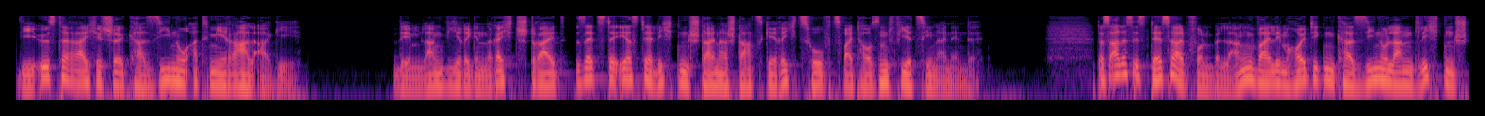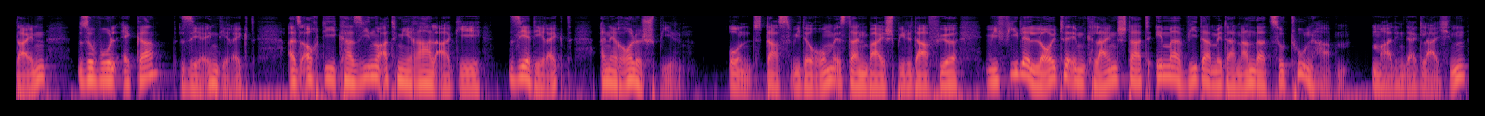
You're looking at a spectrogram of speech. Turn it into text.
die österreichische Casino Admiral AG. Dem langwierigen Rechtsstreit setzte erst der Liechtensteiner Staatsgerichtshof 2014 ein Ende. Das alles ist deshalb von Belang, weil im heutigen Casinoland Liechtenstein sowohl Ecker, sehr indirekt, als auch die Casino Admiral AG, sehr direkt, eine Rolle spielen. Und das wiederum ist ein Beispiel dafür, wie viele Leute im Kleinstadt immer wieder miteinander zu tun haben, mal in der gleichen,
